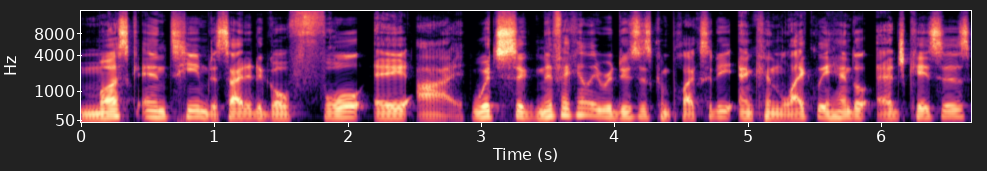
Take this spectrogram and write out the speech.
Musk and team decided to go full AI, which significantly reduces complexity and can likely handle edge cases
